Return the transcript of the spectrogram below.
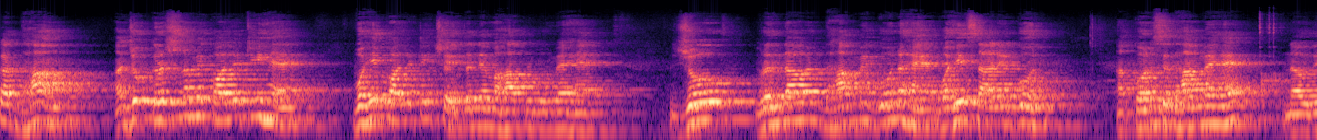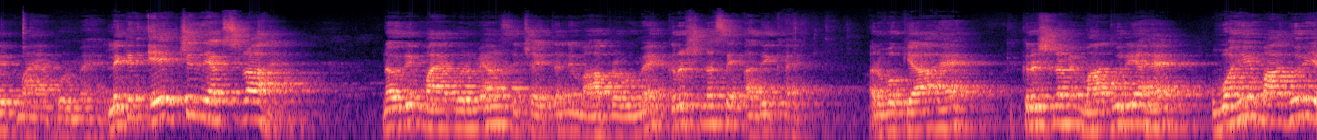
का धाम जो कृष्ण में क्वालिटी है, वही क्वालिटी चैतन्य महाप्रभु में है। जो वृंदावन धाम में गुण है, वही सारे गुण कौन से धाम में है? नवदीप मायापुर में है। लेकिन एक चीज़ एक्स्ट्रा है। नवदीप मायापुर में और श्री चैतन्य महाप्रभु में कृष्ण से अधिक है। और वो क्या है कि कृष्ण में माधुर्य है। वही माधुर्य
